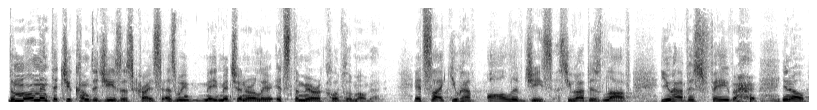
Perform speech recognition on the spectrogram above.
The moment that you come to Jesus Christ, as we made mention earlier, it's the miracle of the moment. It's like you have all of Jesus. You have his love. You have his favor. You know,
